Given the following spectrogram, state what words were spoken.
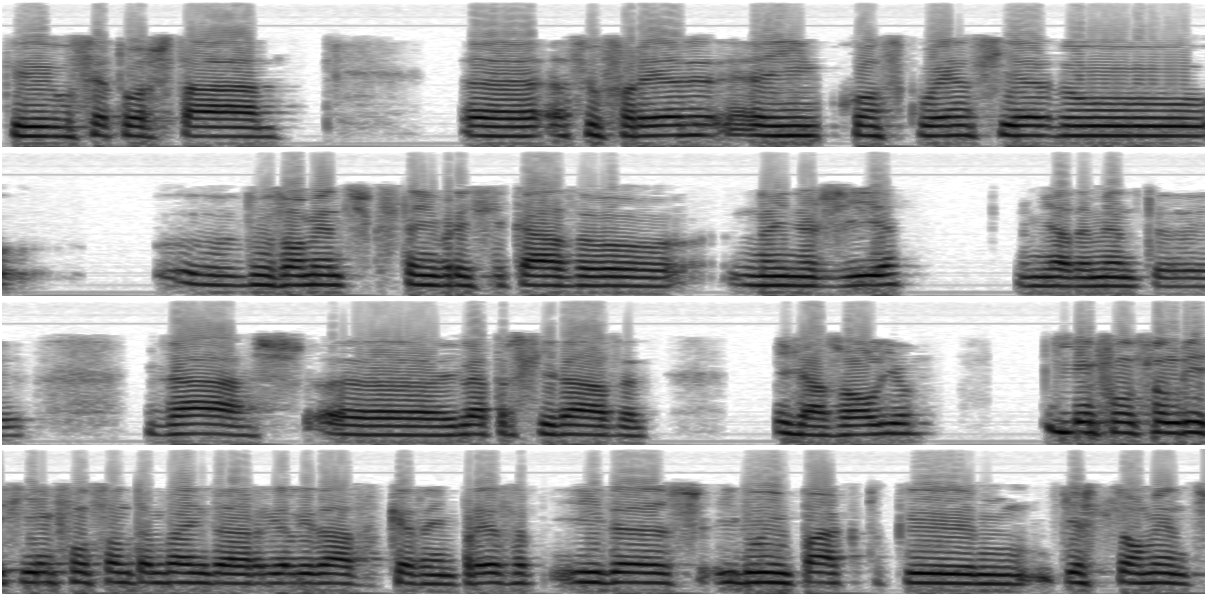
que o setor está uh, a sofrer em consequência do, dos aumentos que se têm verificado na energia, nomeadamente gás, uh, eletricidade e gasóleo. E em função disso e em função também da realidade de cada empresa e, das, e do impacto que, que estes aumentos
